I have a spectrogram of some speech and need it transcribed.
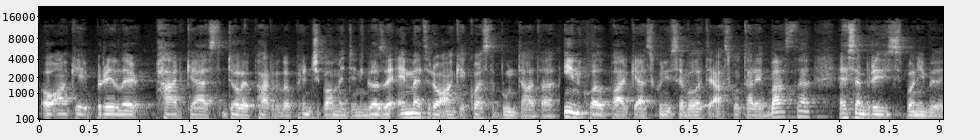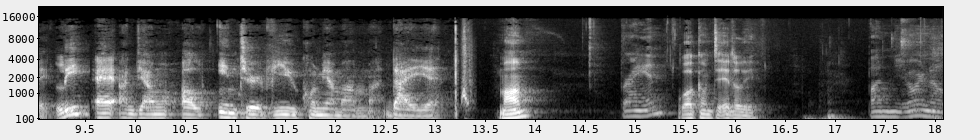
ho anche Briller Podcast dove parlo principalmente in inglese e metterò anche questa puntata in quel podcast, quindi se volete ascoltare basta, è sempre disponibile lì. E andiamo all'interview con mia mamma, dai. Mom, Brian, welcome to Italy. buongiorno.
